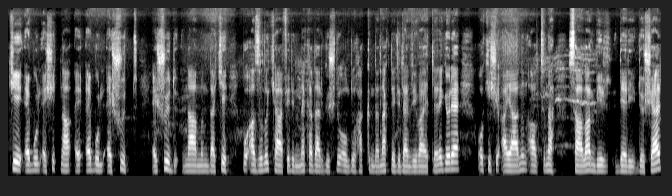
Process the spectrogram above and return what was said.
ki Ebul Eşit e, Ebul Eşüd Eşüd namındaki bu azılı kafirin ne kadar güçlü olduğu hakkında nakledilen rivayetlere göre o kişi ayağının altına sağlam bir deri döşer.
